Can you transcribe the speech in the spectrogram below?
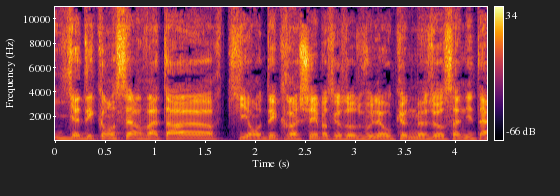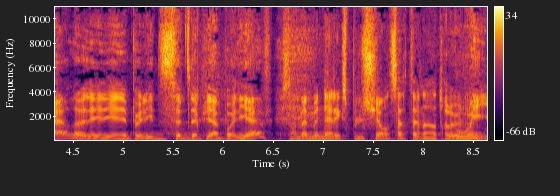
Il y a des conservateurs qui ont décroché parce que les autres voulaient aucune mesure sanitaire, là, les, un peu les disciples de Pierre Poliev. Ça a même mené à l'expulsion de certains d'entre eux. Oui,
